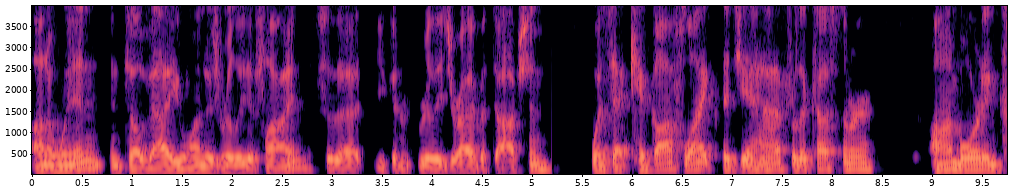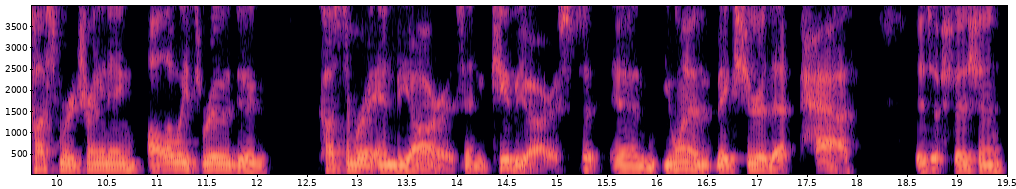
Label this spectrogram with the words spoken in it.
on a win until value one is really defined, so that you can really drive adoption. What's that kickoff like that you have for the customer? Onboarding, customer training, all the way through to customer MBRs and QBRs. To, and you want to make sure that path is efficient.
